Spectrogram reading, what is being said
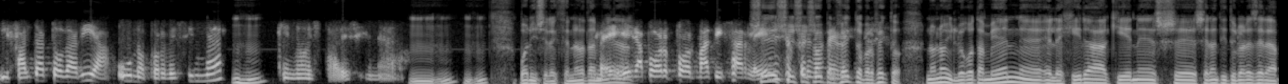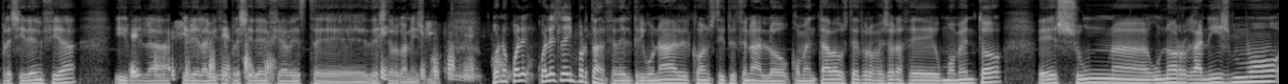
Y falta todavía uno por designar que no está designado. Bueno, y seleccionar también... a- Era por, por matizarle. Sí, ¿eh? sí, sí, perfecto, perfecto. No, no, y luego también eh, elegir a quienes eh, serán titulares de la presidencia y de Eso, la eso y de la vicepresidencia falta. de este de este organismo. Bueno, ¿cuál es. ¿cuál es la importancia del Tribunal Constitucional? Lo comentaba usted, profesor, hace un momento. Es un, un organismo,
